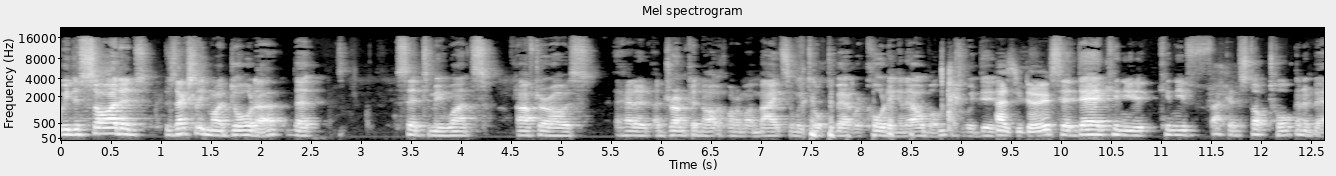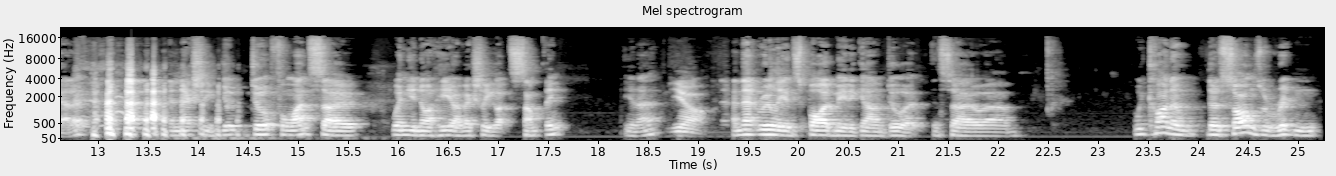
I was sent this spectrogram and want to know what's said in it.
we decided it was actually my daughter that said to me once after I was had a, a drunken night with one of my mates and we talked about recording an album as we did. As you do. He said, "Dad, can you can you fucking stop talking about it and actually do, do it for once? So when you're not here, I've actually got something, you know." Yeah. and that really inspired me to go and do it. And so um, we kind of the songs were written,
